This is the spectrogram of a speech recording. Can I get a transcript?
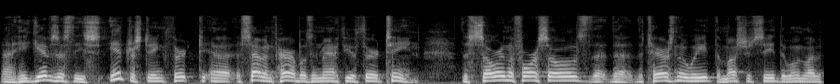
And he gives us these interesting 13, uh, seven parables in Matthew 13 the sower and the four souls, the, the, the tares and the wheat, the mustard seed, the woman love.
